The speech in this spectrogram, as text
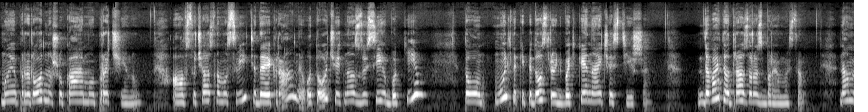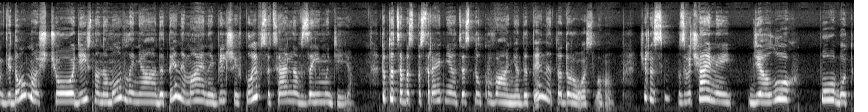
ми природно шукаємо причину. А в сучасному світі, де екрани оточують нас з усіх боків, то мультики підозрюють батьки найчастіше. Давайте одразу розберемося. Нам відомо, що дійсно на мовлення дитини має найбільший вплив соціальна взаємодія. Тобто це безпосереднє це спілкування дитини та дорослого через звичайний діалог, побут.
